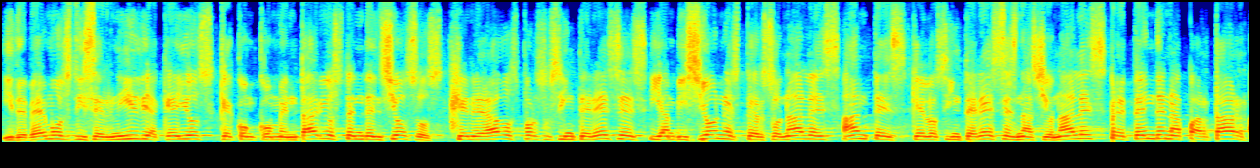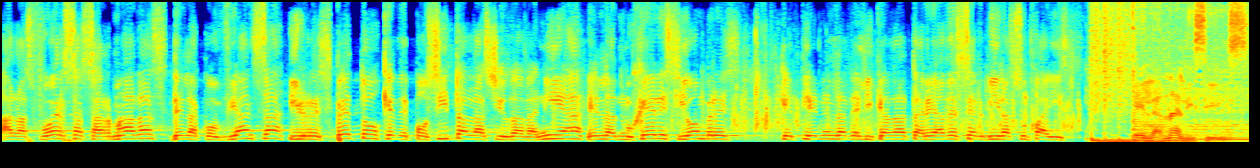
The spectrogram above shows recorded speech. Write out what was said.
y debemos discernir de aquellos que con comentarios tendenciosos generados por sus intereses y ambiciones personales antes que los intereses nacionales pretenden apartar a las Fuerzas Armadas de la confianza y respeto que deposita la ciudadanía en las mujeres y hombres que tienen la delicada tarea de servir a su país. El análisis.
